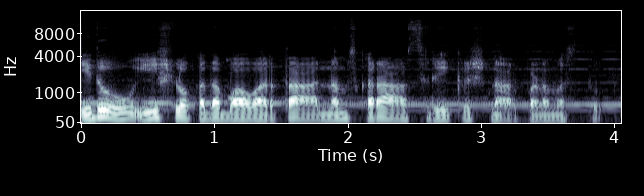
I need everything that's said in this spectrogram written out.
ಇದು ಈ ಶ್ಲೋಕದ ಭಾವಾರ್ಥ. ನಮಸ್ಕಾರ ಶ್ರೀಕೃಷ್ಣ ಅರ್ಪಣಮಸ್ತು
